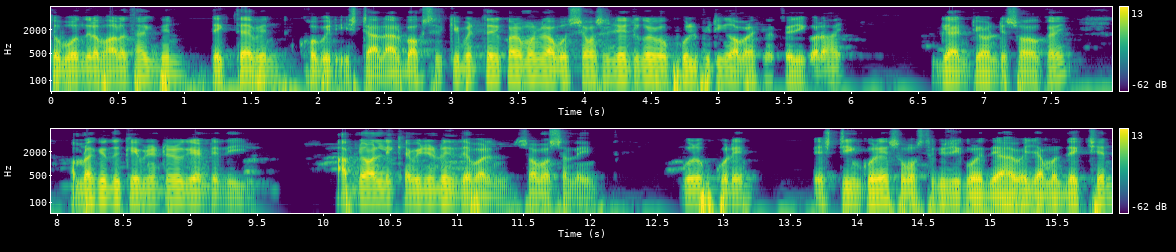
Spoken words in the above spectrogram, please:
তো বন্ধুরা ভালো থাকবেন, দেখতে পাবেন খবির স্টার। আর বক্সের কেবিনেট তৈরি করার মানে অবশ্যই আমার সঙ্গে করবেন ফুল ফিটিং আমার এখানে তৈরি করা হয় গ্যারান্টি ওয়ারেন্টি সহকারে। আমরা কিন্তু ক্যাবিনেটেরও গ্যারান্টি দিই। আপনি অনলি ক্যাবিনেটও দিতে পারেন, সমস্যা নেই। গ্রুপ করে টেস্টিং করে, সমস্ত কিছু করে দেওয়া হবে, যেমন দেখছেন।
